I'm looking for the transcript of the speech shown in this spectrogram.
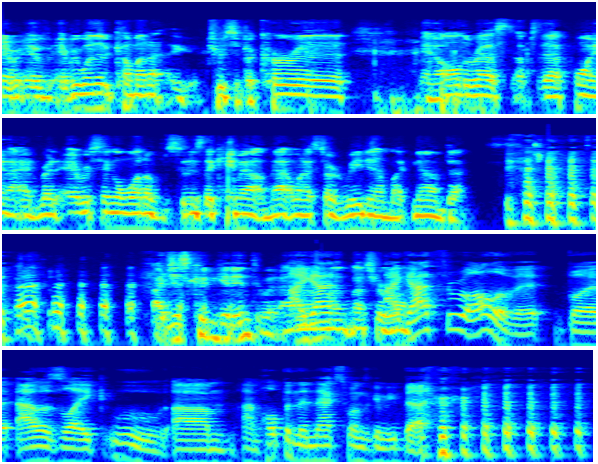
everyone that had come on, uh, Truce of and all the rest up to that point, I had read every single one of them as soon as they came out. And that one I started reading, I'm like, no, I'm done. I just couldn't get into it. I, I got, I'm not sure. I got through all of it, but I was like, ooh, um, I'm hoping the next one's gonna be better.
